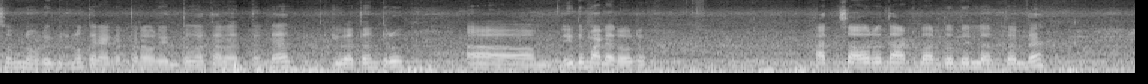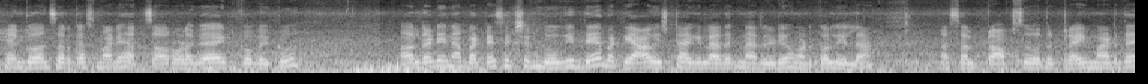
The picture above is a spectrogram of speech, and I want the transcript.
ಸುಮ್ಮನೆ ನೋಡಿದ್ರು ಕರೆಯಾಕತ್ತಾರೆ ಅವ್ರು ಏನು ತೊಗೋತಾರ ಅಂತಂದ್ರೆ ಇವತ್ತಂತರೂ ಇದು ಮಾಡ್ಯಾರ ಅವರು. ಹತ್ತು ಸಾವಿರ ದಾಟಬಾರ್ದು ಬಿಲ್ ಅಂತಂದು ಹೆಂಗೋ ಒಂದು ಸರ್ಕಸ್ ಮಾಡಿ ಹತ್ತು ಸಾವಿರ ಒಳಗೆ ಇಟ್ಕೋಬೇಕು. ಆಲ್ರೆಡಿ ನಾ ಬಟ್ಟೆ ಸೆಕ್ಷನ್ಗೆ ಹೋಗಿದ್ದೆ, ಬಟ್ ಯಾವ ಇಷ್ಟ ಆಗಿಲ್ಲ ಅದಕ್ಕೆ ನಾನು ವಿಡಿಯೋ ಮಾಡ್ಕೊಲಿಲ್ಲ. ಸ್ವಲ್ಪ ಟಾಪ್ಸು ಅದು ಟ್ರೈ ಮಾಡಿದೆ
